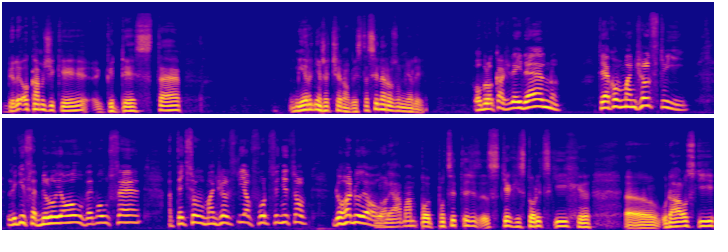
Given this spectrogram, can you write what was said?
Byly okamžiky, kdy jste mírně řečeno, kdy jste si nerozuměli? To bylo každý den. To je jako v manželství. Lidi se milujou, vemou se a teď jsou v manželství a furt se něco dohadujou. No ale já mám po, pocit z těch historických uh, událostí,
